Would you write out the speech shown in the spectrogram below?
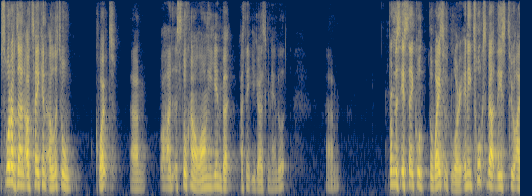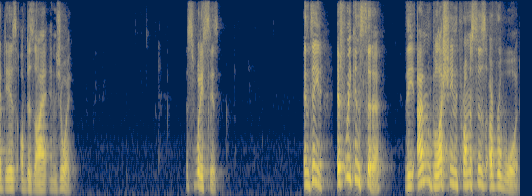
so, what I've done, I've taken a little quote. Um, oh, it's still kind of long again, but I think you guys can handle it. Um, from this essay called The Weight of Glory, and he talks about these two ideas of desire and joy. This is what he says. Indeed, if we consider the unblushing promises of reward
